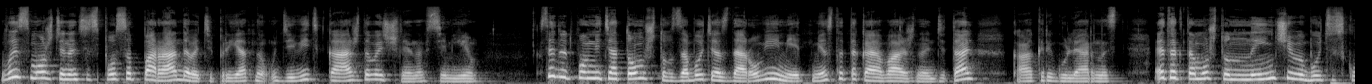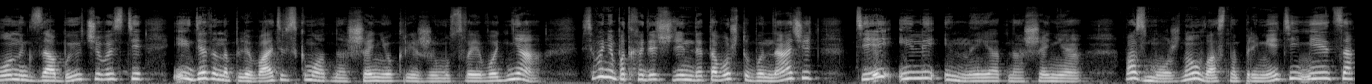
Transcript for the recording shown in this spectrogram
Вы сможете найти способ порадовать и приятно удивить каждого из членов семьи. Следует помнить о том, что в заботе о здоровье имеет место такая важная деталь, как регулярность. Это к тому, что нынче вы будете склонны к забывчивости и где-то наплевательскому отношению к режиму своего дня. Сегодня подходящий день для того, чтобы начать те или иные отношения. Возможно, у вас на примете имеется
